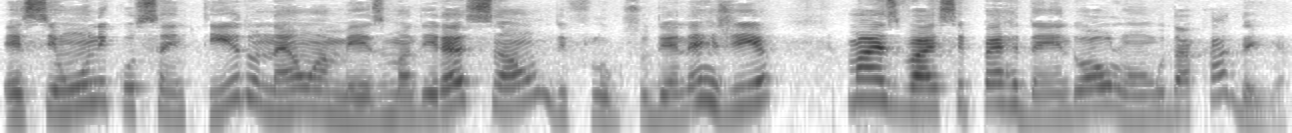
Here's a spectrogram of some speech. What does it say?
esse único sentido, né? Uma mesma direção de fluxo de energia, mas vai se perdendo ao longo da cadeia.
